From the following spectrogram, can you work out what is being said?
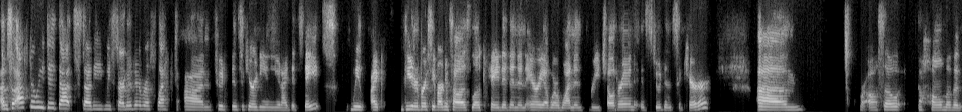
Um, so after we did that study, we started to reflect on food insecurity in the United States. We like the University of Arkansas is located in an area where one in three children is food insecure. Um, we're also the home of a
